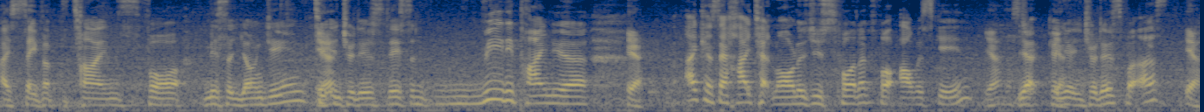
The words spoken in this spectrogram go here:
I save up the times for Mr. Youngjin to Yeah. introduce this really pioneer, Yeah. I can say high technology product for our skin. Yeah, that's yeah. true. Can Yeah. you introduce for us? Yeah.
